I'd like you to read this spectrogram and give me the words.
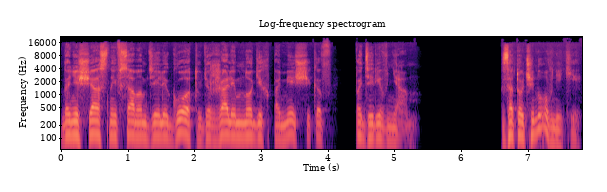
Да несчастный в самом деле год удержали многих помещиков по деревням. Зато чиновники,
